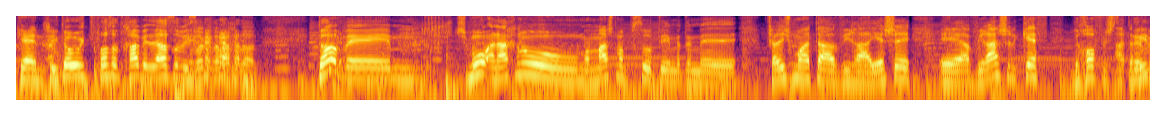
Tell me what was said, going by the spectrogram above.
כן, שאיתו הוא יתפוס אותך בלאסו ויזרוק אותך מהחלון. טוב, תשמעו, אנחנו ממש מבסוטים, אתם, אה, אפשר לשמוע את האווירה, יש אה, אה, אווירה של כיף וחופש, זה תמיד...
